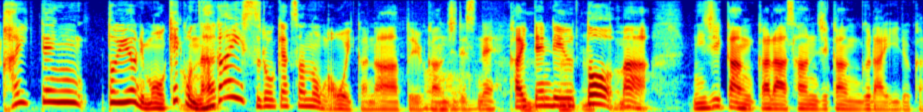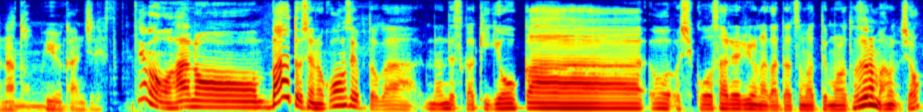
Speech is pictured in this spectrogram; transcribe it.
回転というよりも結構長いするお客さんの方が多いかなという感じですね。回転でいうとまあ2時間から3時間ぐらいいるかなという感じです。でもあのーバーとしてのコンセプトが何ですか？起業家を志向されるような方集まってもらうとそれもあるんでしょ？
